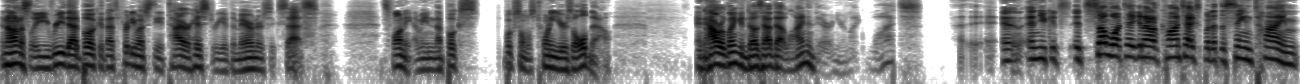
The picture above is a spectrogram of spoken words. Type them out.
And honestly, you read that book, and that's pretty much the entire history of the Mariners' success. It's funny. I mean, that book's book's almost 20 years old now, and Howard Lincoln does have that line in there, and you're? And and you could it's somewhat taken out of context, but at the same time,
